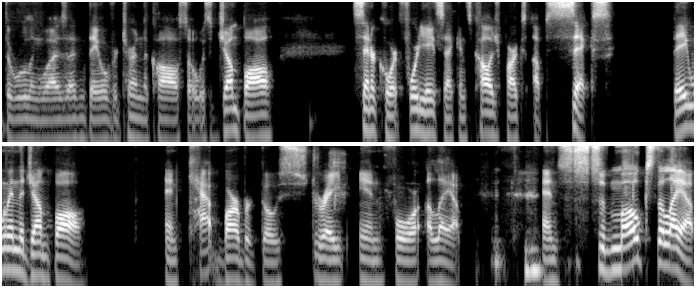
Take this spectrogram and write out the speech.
the ruling was, I think they overturned the call. So it was a jump ball, center court, 48 seconds. College Park's up six. They win the jump ball. And Cat Barber goes straight in for a layup and smokes the layup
